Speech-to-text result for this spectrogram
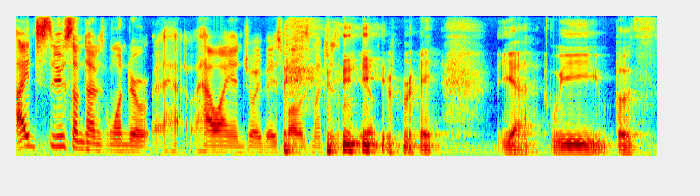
I do sometimes wonder how, how I enjoy baseball as much as I do. right. Yeah, we both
